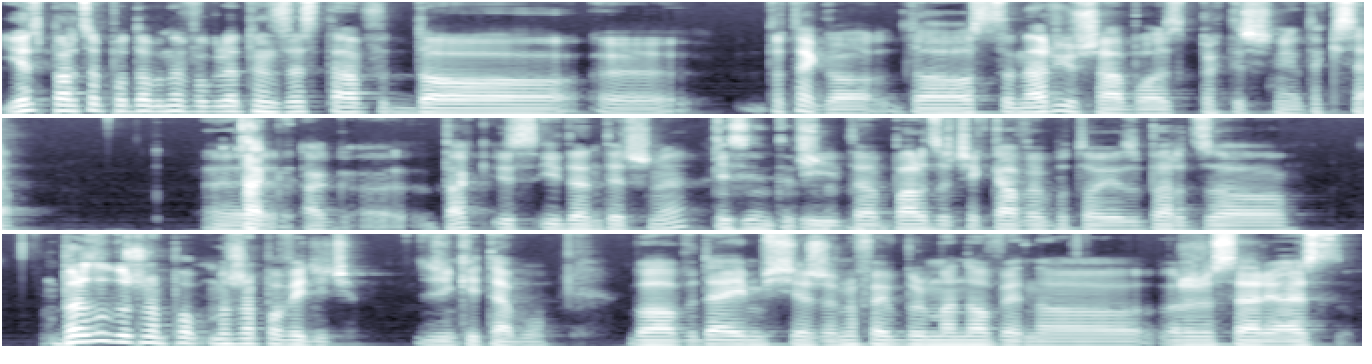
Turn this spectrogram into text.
jest bardzo podobny w ogóle ten zestaw do, e, do tego, do scenariusza, bo jest praktycznie taki sam. E, tak. tak. Tak, jest identyczny. Jest identyczny. I to bardzo ciekawe, bo to jest bardzo, bardzo dużo po, można powiedzieć dzięki temu. Bo wydaje mi się, że no Fablemanowie, no reżyseria jest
